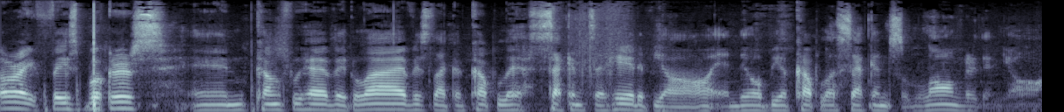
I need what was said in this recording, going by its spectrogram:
Alright, Facebookers and Kung Fu Havok Live is like a couple of seconds ahead of y'all, and there'll be a couple of seconds longer than y'all.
